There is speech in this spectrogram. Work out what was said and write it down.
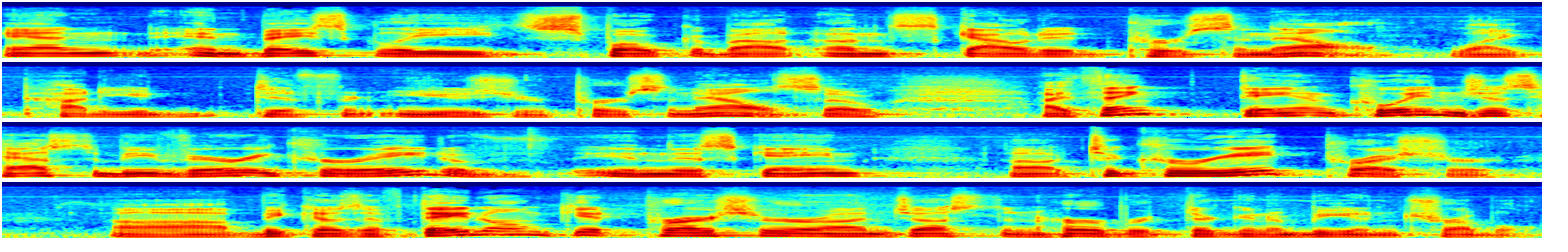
and and basically spoke about unscouted personnel, like how do you different use your personnel. So I think Dan Quinn just has to be very creative in this game uh, to create pressure, uh, because if they don't get pressure on Justin Herbert, they're going to be in trouble.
